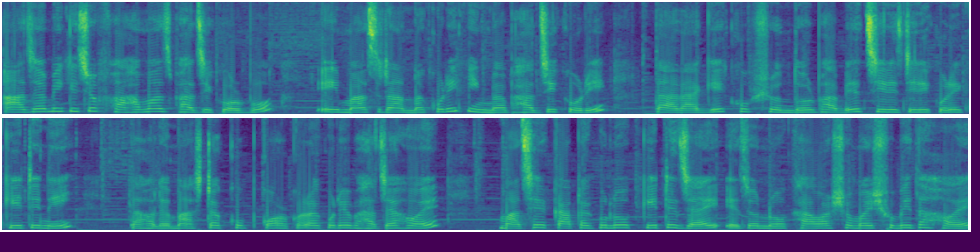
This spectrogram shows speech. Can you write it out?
আজ আমি কিছু ফাহা মাছ ভাজি করব। এই মাছ রান্না করি কিংবা ভাজি করি। তার আগে খুব সুন্দরভাবে চিড়ি চিড়ি করে কেটে নেই। তাহলে মাছটা খুব কড়কড়া করে ভাজা হয়। মাছের কাঁটাগুলো কেটে যায়, এজন্য খাওয়ার সময় সুবিধা হয়।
